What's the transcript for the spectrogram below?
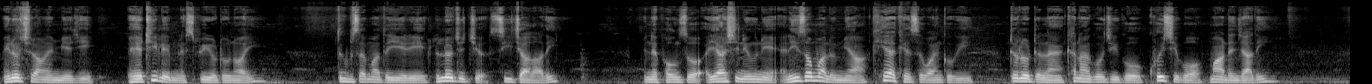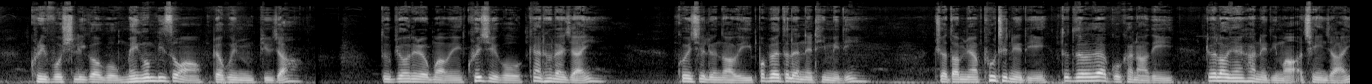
မင်းတို့ခြေထောက်နဲ့မြေကြီးဘယ်ထိလိမ့်မလဲစပီရိုတိုနော်သူပစမတရေတွေလွတ်လွတ်ကျွတ်ကျွတ်စီးကြလာသည်မျက်နှာဖုံးစောအရာရှိနေဦးနှင့်အနည်းဆုံးမလူများခက်ရခဲစဝိုင်းကိုပြီးတွလွတ်တလန်ခနာကိုကြီးကိုခွေးချီပေါ်မှတင်ကြသည်ခရီဖိုရှလီကောကိုမိန်ကွန်းပြီးဆုံးအောင်ပြောခွင့်မပြုကြသူပြောနေတော့မှပင်ခွေးချီကိုကန်ထုတ်လိုက်ကြ၏ခွေးချီလွန်သွားပြီးပေါ်ပြတလက်နဲ့ထိမိသည် ကျွတ်တော်များဖုထစ်နေသည်တူတလက်ကိုခနာသည်တွဲလောင်းရမ်းခနေသည်မှာအချိန်ကြာ၏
